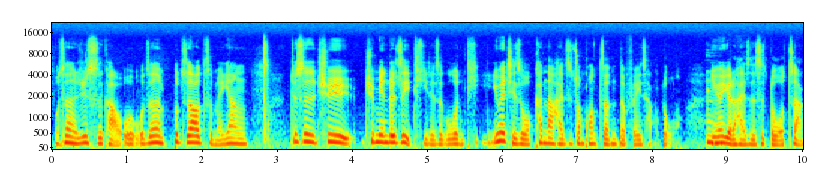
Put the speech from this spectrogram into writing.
我真的去思考，我我真的不知道怎么样，就是去去面对自己提的这个问题，因为其实我看到孩子状况真的非常多，因为有的孩子是多障，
